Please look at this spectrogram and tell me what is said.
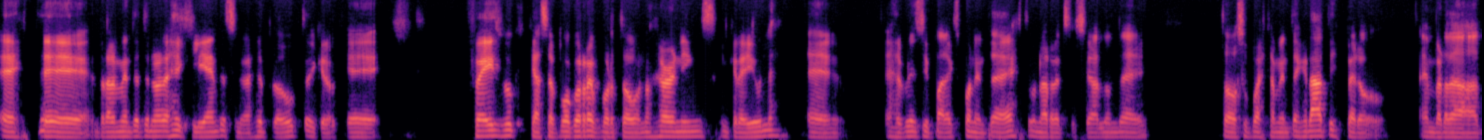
este, realmente tú no eres el cliente, sino eres el producto y creo que Facebook, que hace poco reportó unos earnings increíbles, eh, es el principal exponente de esto, una red social donde todo supuestamente es gratis, pero en verdad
